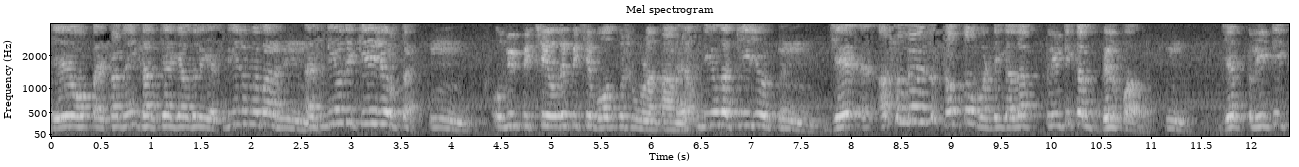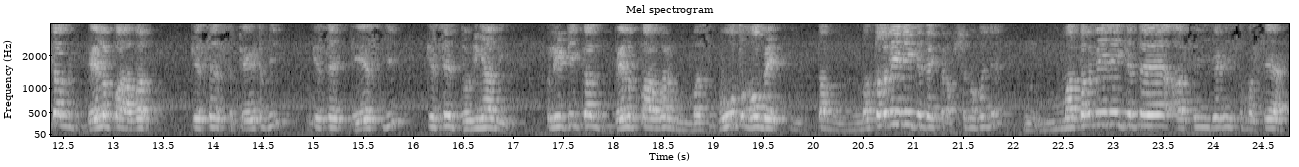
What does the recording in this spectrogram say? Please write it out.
ਜੇ ਉਹ ਪੈਸਾ ਨਹੀਂ ਖਰਚਿਆ ਗਿਆ ਉਹਦੇ ਲਈ ਐਸਡੀਓ ਜ਼ਿੰਮੇਵਾਰ। ਐਸਡੀਓ ਦੀ ਕੀ ਜ਼ਰੂਰਤ ਹੈ ਉਹ ਵੀ ਪਿੱਛੇ ਉਹਦੇ ਪਿੱਛੇ ਬਹੁਤ ਕੁਝ ਹੋਣਾ ਤਾਂ। ਐਸਡੀਓ ਦਾ ਕੀ ਜ਼ਰੂਰਤ ਹੈ। ਜੇ ਅਸਲ ਦੇ ਵਿੱਚ ਸਭ ਤੋਂ ਵੱਡੀ ਗੱਲ ਹੈ ਪੋਲੀਟੀਕਲ ਬਿਲ ਪਾਵਰ ਜੇ ਪੋਲੀਟੀਕਲ ਬਿਲ ਪਾਵਰ ਕਿਸੇ ਸਟੇਟ ਦੀ ਕਿਸੇ ਦੇਸ਼ ਦੀ ਕਿਸੇ ਦੁਨੀਆ ਦੀ ਪੋਲੀਟੀਕਲ ਬਿਲ ਪਾਵਰ ਮਜ਼ਬੂਤ ਹੋਵੇ ਤਾਂ ਮਤਲਬ ਹੀ ਨਹੀਂ ਕਿਤੇ ਕਰਪਸ਼ਨ ਹੋ ਜਾਏ ਹੂੰ। ਮਤਲਬ ਹੀ ਨਹੀਂ ਕਿਤੇ ਅਸੀਂ ਜਿਹੜੀ ਸਮੱਸਿਆ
